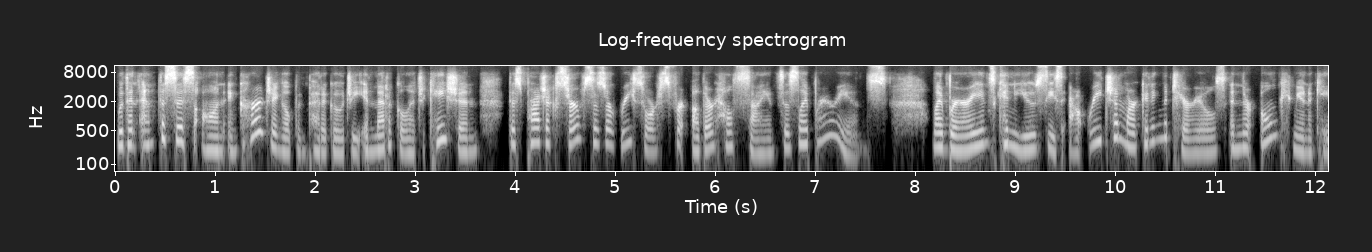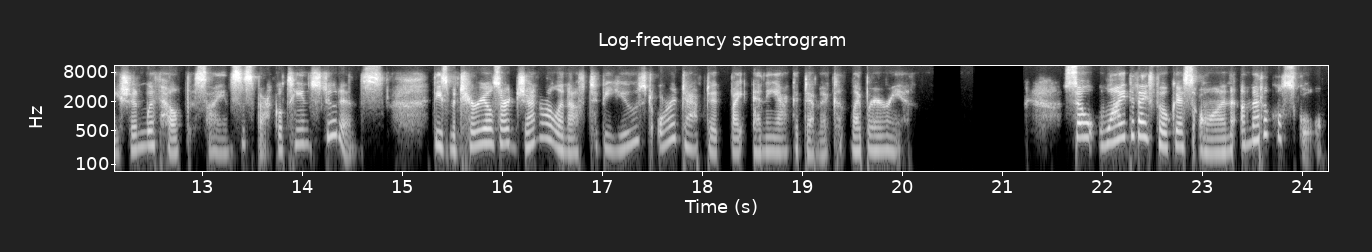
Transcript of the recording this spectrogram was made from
With an emphasis on encouraging open pedagogy in medical education, this project serves as a resource for other health sciences librarians. Librarians can use these outreach and marketing materials in their own communication with health sciences faculty and students. These materials are general enough to be used or adapted by any academic librarian. So why did I focus on a medical school?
